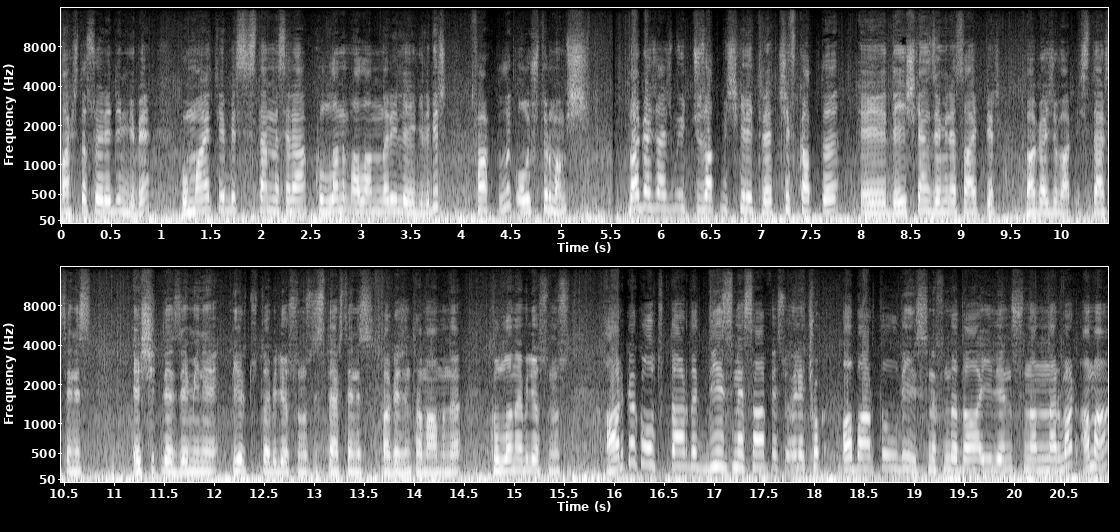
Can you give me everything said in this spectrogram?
Başta söylediğim gibi bu hibrit sistem mesela kullanım alanları ile ilgili bir farklılık oluşturmamış. Bagaj hacmi 362 litre çift katlı e, değişken zemine sahip bir bagajı var. İsterseniz eşikle zemini bir tutabiliyorsunuz. isterseniz bagajın tamamını kullanabiliyorsunuz. Arka koltuklarda diz mesafesi öyle çok abartılı değil. Sınıfında daha iyilerini sunanlar var ama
